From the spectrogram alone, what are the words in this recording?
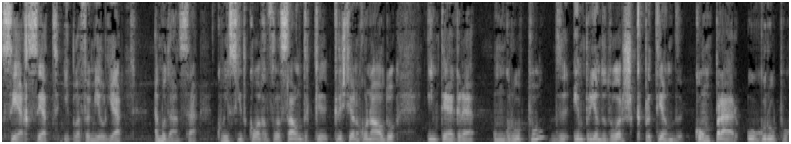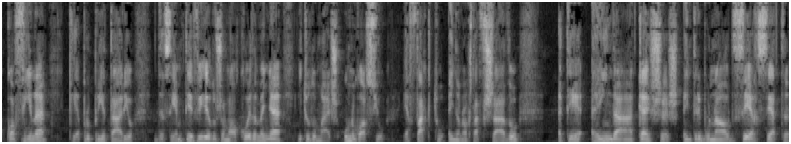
CR7 e pela família. A mudança coincide com a revelação de que Cristiano Ronaldo integra um grupo de empreendedores que pretende comprar o grupo Cofina, que é proprietário da CMTV, do Jornal Coisa da Manhã e tudo mais. O negócio é facto, ainda não está fechado. Até ainda há queixas em tribunal de CR7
